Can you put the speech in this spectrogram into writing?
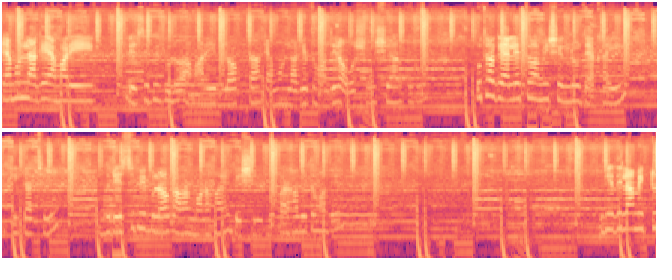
কেমন লাগে আমার এই রেসিপিগুলো আমার এই ব্লগটা কেমন লাগে তোমাদের অবশ্যই শেয়ার করো। কোথাও গেলে তো আমি সেগুলো দেখাই, ঠিক আছে? কিন্তু রেসিপি ব্লগ আমার মনে হয় বেশি উপকার হবে তোমাদের। দিয়ে দিলাম একটু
